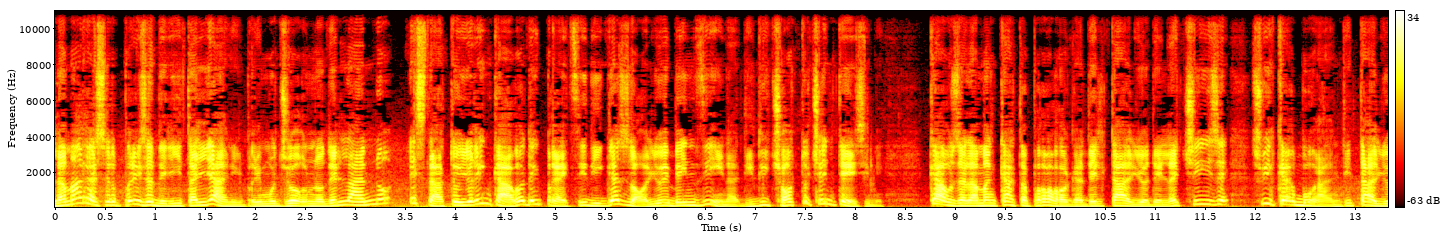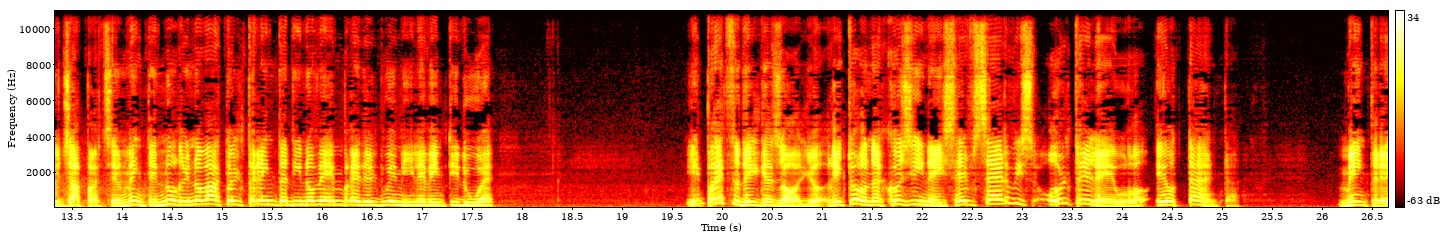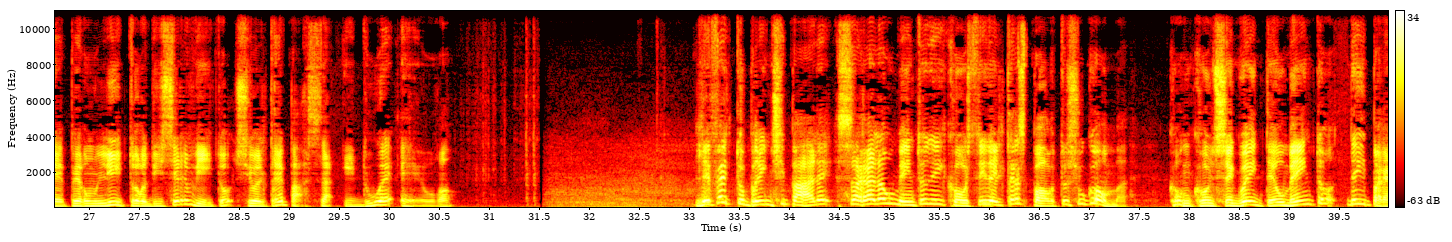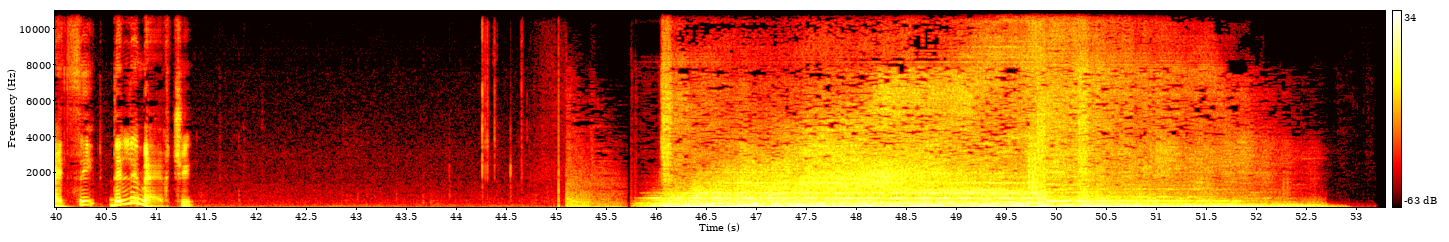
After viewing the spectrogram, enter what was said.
L'amara sorpresa degli italiani il primo giorno dell'anno è stato il rincaro dei prezzi di gasolio e benzina di 18 centesimi, causa la mancata proroga del taglio delle accise sui carburanti, taglio già parzialmente non rinnovato il 30 di novembre del 2022. Il prezzo del gasolio ritorna così nei self-service oltre l'euro e 80 mentre per un litro di servito si oltrepassa i 2 euro. L'effetto principale sarà l'aumento dei costi del trasporto su gomma, con conseguente aumento dei prezzi delle merci.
